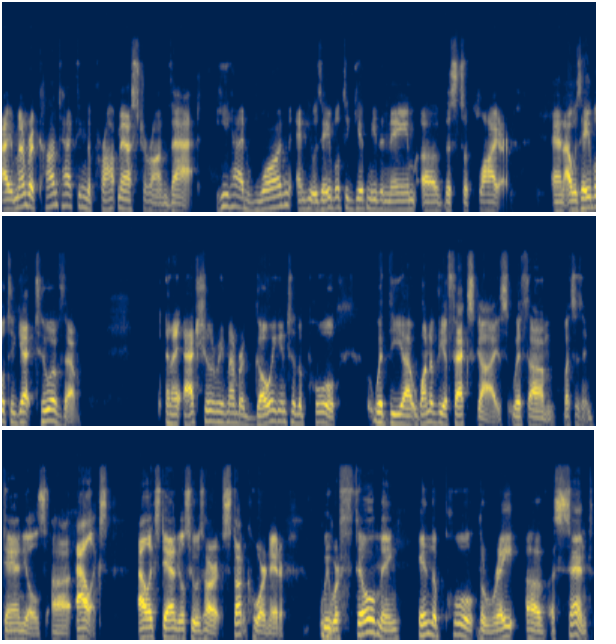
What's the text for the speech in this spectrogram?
I remember contacting the prop master on that. He had one, and he was able to give me the name of the supplier, and I was able to get two of them. And I actually remember going into the pool with the uh, one of the effects guys with um, what's his name Daniels uh, Alex Alex Daniels who was our stunt coordinator. We Mm-hmm. were filming in the pool the rate of ascent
